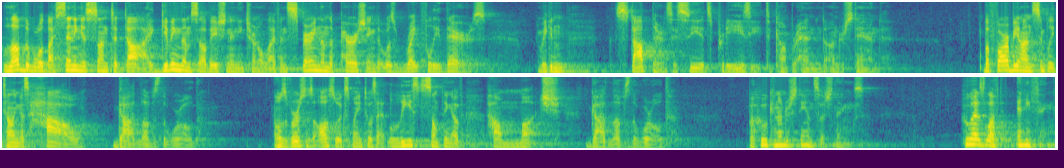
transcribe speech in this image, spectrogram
loved the world by sending his Son to die, giving them salvation and eternal life, and sparing them the perishing that was rightfully theirs. And we can stop there and say, see, it's pretty easy to comprehend and to understand. But far beyond simply telling us how God loves the world, those verses also explain to us at least something of how much God loves the world. But who can understand such things? Who has loved anything?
